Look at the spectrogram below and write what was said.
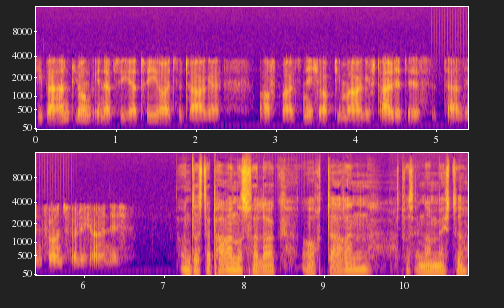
die Behandlung in der Psychiatrie heutzutage oftmals nicht optimal gestaltet ist, da sind wir uns völlig einig. Und dass der Paranus Verlag auch daran etwas ändern möchte?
